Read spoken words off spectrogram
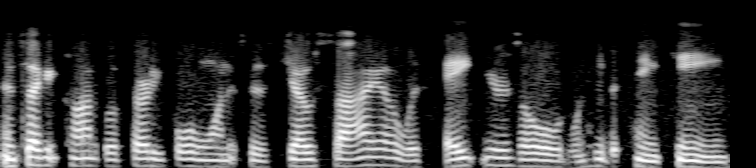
in Second Chronicles thirty four one it says Josiah was eight years old when he became king,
